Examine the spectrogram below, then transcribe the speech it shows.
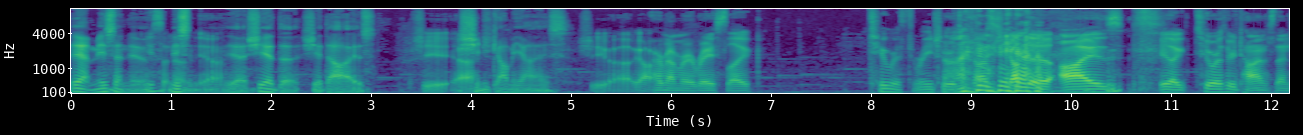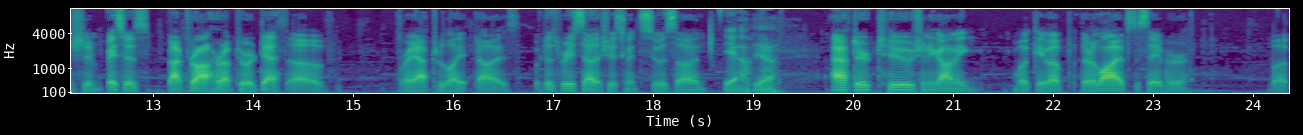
Yeah, Misa knew. Misa knows, yeah. yeah. She had the she had the eyes. She uh, Shinigami eyes. she uh, got her memory erased like Two or three two or times. three times. She got the eyes like two or three times. Then she basically just brought her up to her death of right after Light dies, which is pretty sad that she just committed suicide. yeah. Yeah. After two Shinigami, what gave up their lives to save her. But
